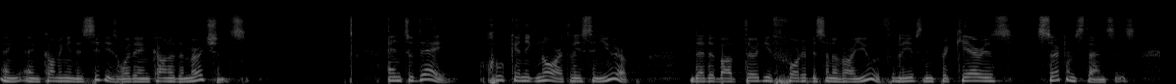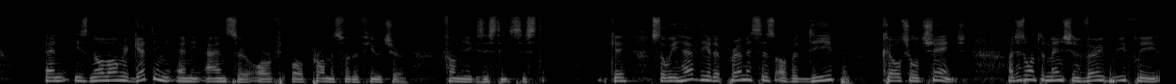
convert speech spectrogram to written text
and, and coming in the cities where they encountered the merchants. And today, who can ignore, at least in Europe, that about 30 40% of our youth lives in precarious circumstances and is no longer getting any answer or, or promise for the future from the existing system. Okay? So we have here the premises of a deep cultural change. I just want to mention very briefly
